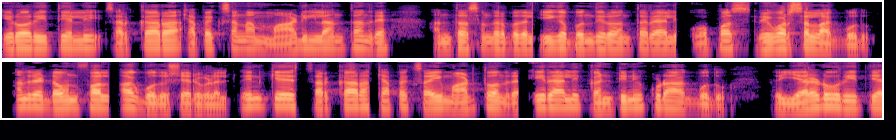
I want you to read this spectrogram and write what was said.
ಇರೋ ರೀತಿಯಲ್ಲಿ ಸರ್ಕಾರ ಕೆಪೆಕ್ಸ್ ಅನ್ನ ಮಾಡಿಲ್ಲ ಅಂತಂದ್ರೆ ಅಂತ ಸಂದರ್ಭದಲ್ಲಿ ಈಗ ಬಂದಿರುವಂತ ರ್ಯಾಲಿ ವಾಪಸ್ ರಿವರ್ಸಲ್ ಆಗ್ಬೋದು. ಅಂದ್ರೆ ಡೌನ್ ಫಾಲ್ ಆಗ್ಬೋದು ಷೇರುಗಳಲ್ಲಿ ಇನ್ ಕೇಸ್ ಸರ್ಕಾರ ಕೆಪೆಕ್ಸ್ ಐ ಮಾಡ್ತು ಅಂದ್ರೆ ಈ ರ್ಯಾಲಿ ಕಂಟಿನ್ಯೂ ಕೂಡ ಆಗ್ಬೋದು. So, ಎರಡು ರೀತಿಯ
